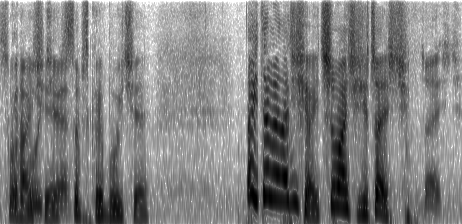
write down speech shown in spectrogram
słuchajcie, subskrybujcie. No i tyle na dzisiaj. Trzymajcie się, cześć. Cześć.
